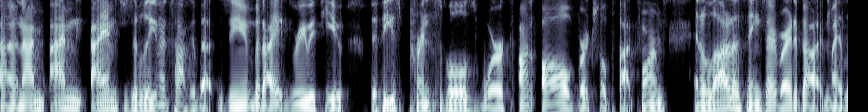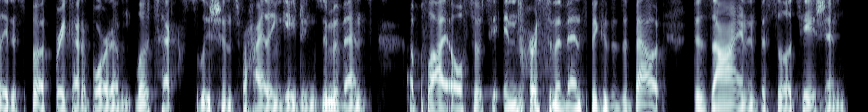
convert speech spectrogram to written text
um, and I'm I'm I am specifically going to talk about Zoom, but I agree with you that these principles work on all virtual platforms. And a lot of the things I write about in my latest book, Break Out of Boredom: Low Tech Solutions for Highly Engaging Zoom Events, apply also to in-person events because it's about design and facilitation.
